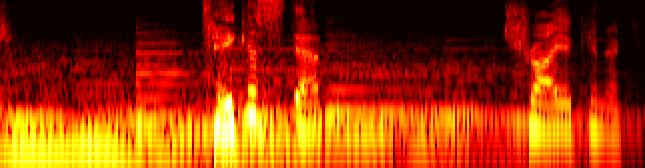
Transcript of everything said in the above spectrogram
take a step, try a connect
